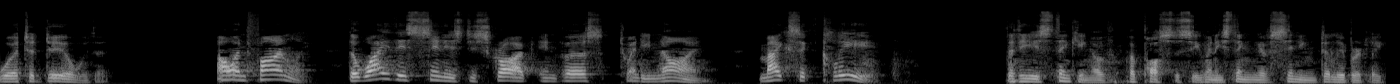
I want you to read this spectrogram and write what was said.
were to deal with it. Oh, and finally, the way this sin is described in verse 29 makes it clear that he is thinking of apostasy when he's thinking of sinning deliberately.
